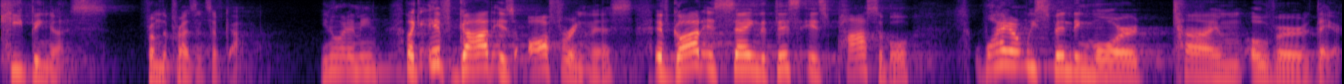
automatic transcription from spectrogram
keeping us from the presence of God? You know what I mean? Like, if God is offering this, if God is saying that this is possible, why aren't we spending more time over there?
